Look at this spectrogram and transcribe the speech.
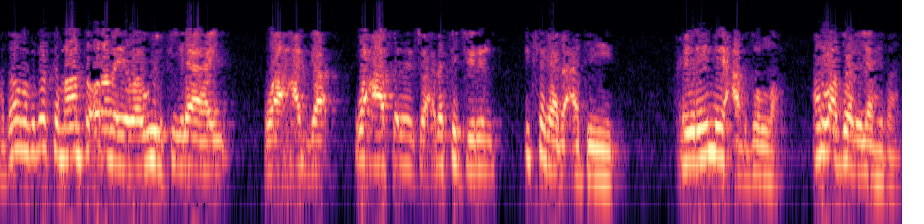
Haddaba marka dadka maanta odhanaya waa wiilka ilaahay waa xagga waxaas inaysa waxba ka jirin isagaaba cadeeyey wuxuu yihi inii cabdullah. Anigu addoon ilahay baan.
